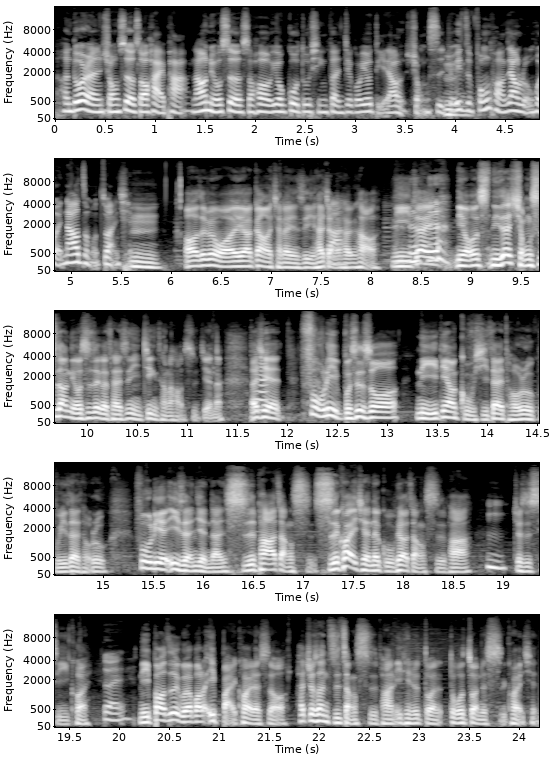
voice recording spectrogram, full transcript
很多人熊市的时候害怕，然后牛市的时候又过度兴奋，结果又跌到熊市，就一直疯狂这样轮回，那要怎么赚钱？嗯，哦，这边我要刚好强调一件事情，他讲的很好，你在牛你在熊市到牛市这个才是你进场的好时间呢、啊。而且复利不是说你一定要股息再投入，股息再投入，复利的意思很简单，十趴涨十十块钱的股票涨十趴，嗯，就是十一块。对，你报这个股票报到一百块的时候，它就算只涨十趴，你一天就多多赚了十块钱。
